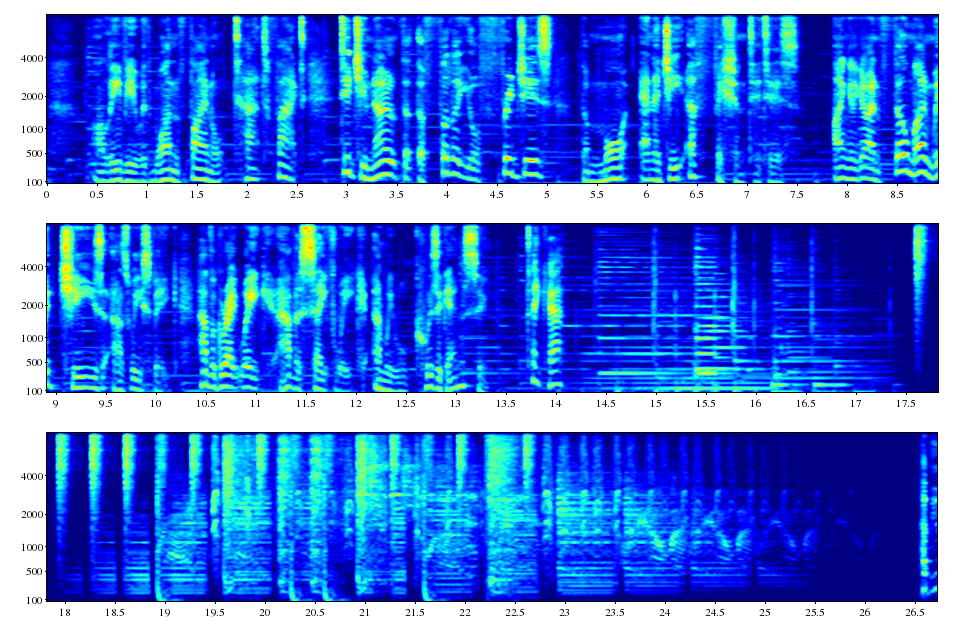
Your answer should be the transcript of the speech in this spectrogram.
I'll leave you with one final tat fact. Did you know that the fuller your fridge is, the more energy efficient it is? I'm going to go and fill mine with cheese as we speak. Have a great week, have a safe week, and we will quiz again soon. Take care.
